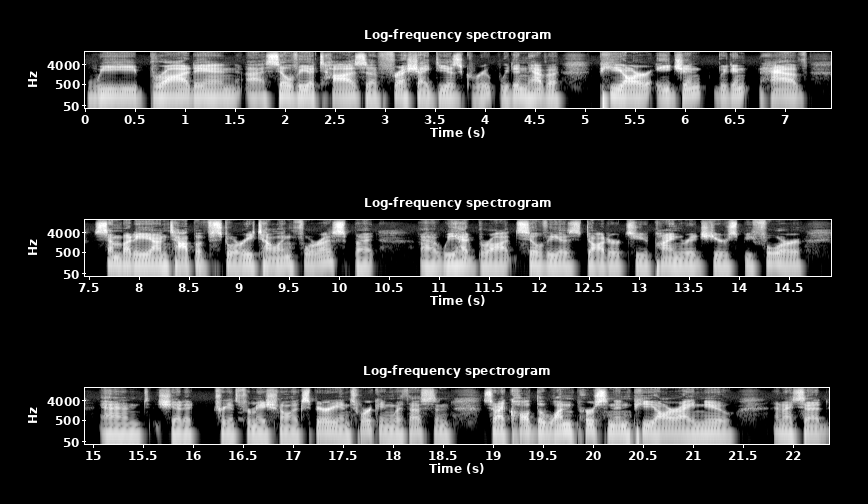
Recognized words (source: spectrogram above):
we brought in uh, Sylvia Tawse of Fresh Ideas Group. We didn't have a PR agent, we didn't have somebody on top of storytelling for us, but uh, we had brought Sylvia's daughter to Pine Ridge years before, and she had a transformational experience working with us. And so I called the one person in PR I knew, and I said,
